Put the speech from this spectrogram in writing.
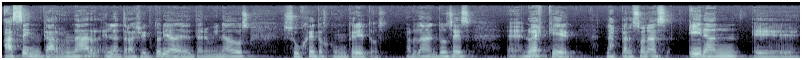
hace encarnar en la trayectoria de determinados sujetos concretos, ¿verdad? Entonces, eh, no es que las personas eran, eh,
